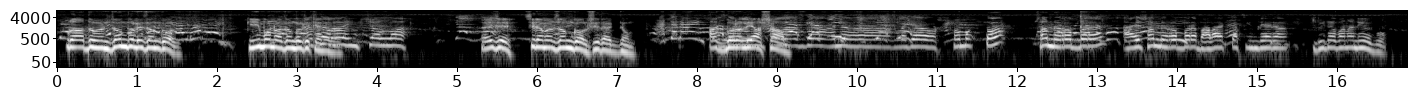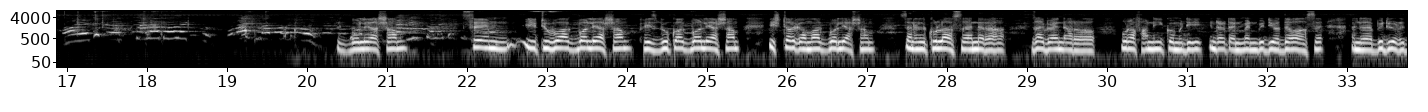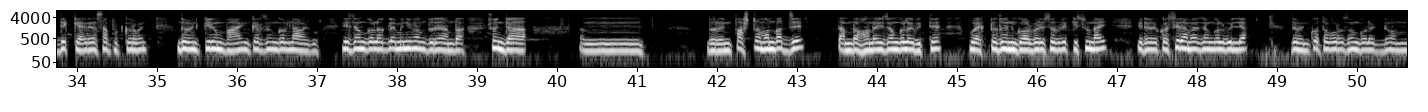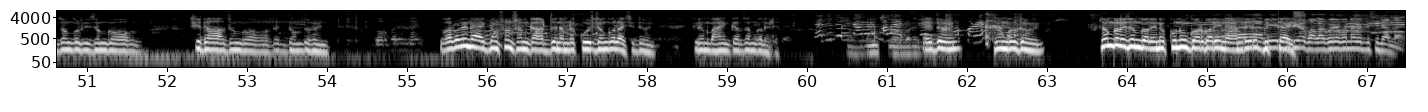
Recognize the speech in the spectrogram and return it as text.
পুরা দুন জঙ্গলে জঙ্গল। কি মনে হয় জঙ্গল দেখে আচ্ছা এই যে শ্রীরামের জঙ্গল সিধা একদম। আকবর আলী আসাম। সমাপ্ত সামনে রব্বারে আয় সামনে রব্বারে ভালো একটা সিন দিয়ে ভিডিও বানানি হইব। আলী আসাম সেম ইউটিউবও আকবর আলী আসাম ফেসবুকও আকবর আলী আসাম ইনস্টাগ্রামও আকবর আলী আসাম চ্যানেল খোলা আছে এনারা যাইবেন আরও পুরা ফানি কমেডি এন্টারটেনমেন্ট ভিডিও দেওয়া আছে এনারা ভিডিওটা দেখে এরা সাপোর্ট করবেন। ধরুন কিরম ভয়ঙ্কর জঙ্গল না হইব। এই জঙ্গল হলে মিনিমাম ধরেন আমরা সন্ধ্যা ধরেন পাঁচটা মন বাজছে। তা আমরা হন এই জঙ্গলের ভিতরে। ও একটা ধরেন গড় বাড়ি সবাই কিছু নাই। এটা কচিরামের জঙ্গল বললা ধরেন কত বড় জঙ্গল একদম জঙ্গলি জঙ্গল সিধা জঙ্গল একদম ধরেন। গড়বাড়ি না একদম শুনশান গাছ ধরেন আমরা কই জঙ্গল আছি ধরেন। কিরম ভয়ঙ্কর জঙ্গল এটা। এই ধরেন জঙ্গল ধরেন। জঙ্গলে জঙ্গল এনে কোনো গড়বাড়ি নাই আমরা এর ভিতরে আছি ভালো করে বানাবে দিছি না নাই।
